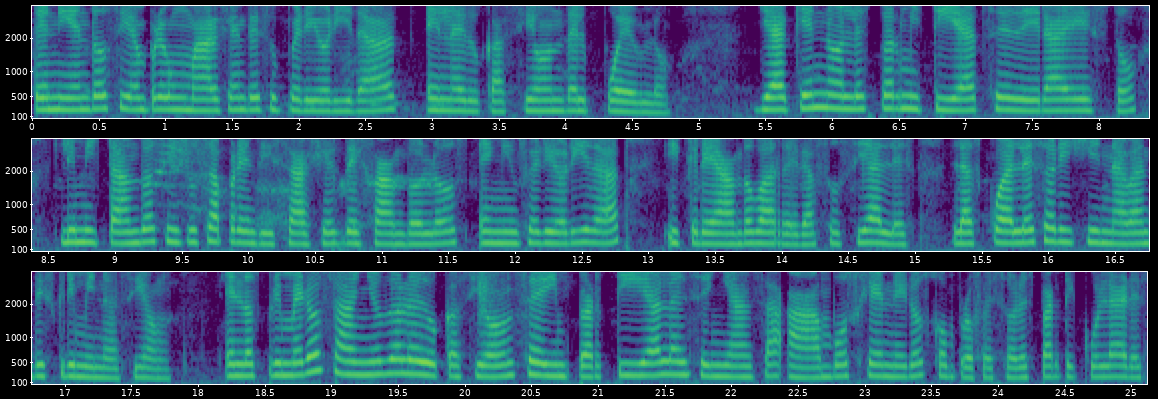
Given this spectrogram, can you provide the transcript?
teniendo siempre un margen de superioridad en la educación del pueblo ya que no les permitía acceder a esto, limitando así sus aprendizajes, dejándolos en inferioridad y creando barreras sociales, las cuales originaban discriminación. En los primeros años de la educación se impartía la enseñanza a ambos géneros con profesores particulares.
